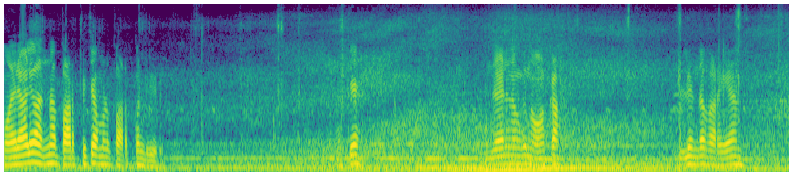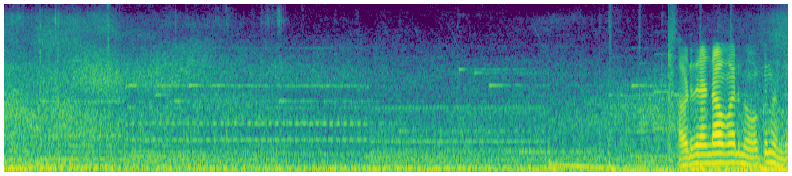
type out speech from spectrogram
മുതലാളി വന്നാൽ പറപ്പിച്ച് നമ്മൾ പറക്കേണ്ടി വരും. ഓക്കെ. എന്തായാലും നമുക്ക് നോക്കാം. പുള്ളി എന്താ പറയാ? അവിടുന്ന് രണ്ടാമന്മാർ നോക്കുന്നുണ്ട്.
